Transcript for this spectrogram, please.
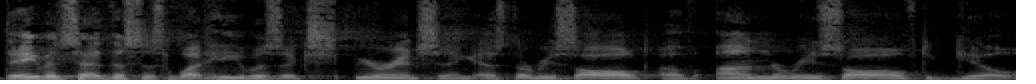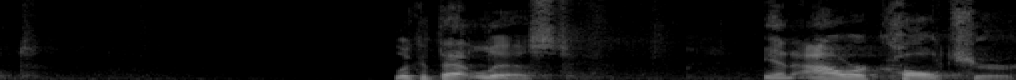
David said this is what he was experiencing as the result of unresolved guilt. Look at that list. In our culture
